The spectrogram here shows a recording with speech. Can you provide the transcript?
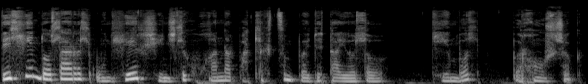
Дэлхийн дулаар л үнэхээр шинжлэх ухаанаар батлагдсан бодит аюулуу. Тийм бол бурхан өршөг.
